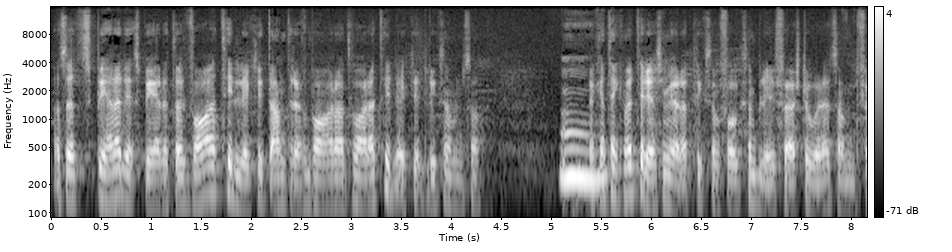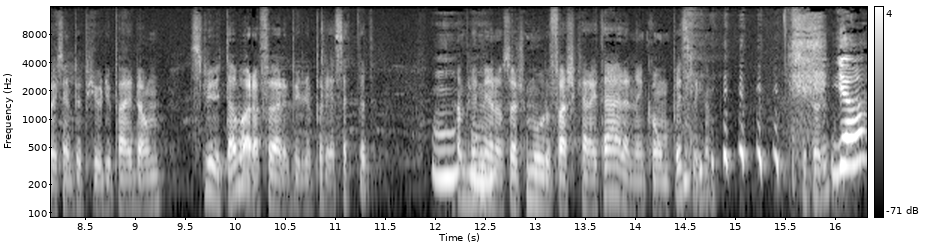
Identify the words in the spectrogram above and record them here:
Alltså att spela det spelet och att vara tillräckligt anträffbar och att vara tillräckligt liksom så... Mm. Jag kan tänka mig att det är det som gör att liksom folk som blir för stora, som för exempel Pewdiepie, de slutar vara förebilder på det sättet. Mm. Han blir mer någon sorts morfars karaktär än en kompis liksom. Ja,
